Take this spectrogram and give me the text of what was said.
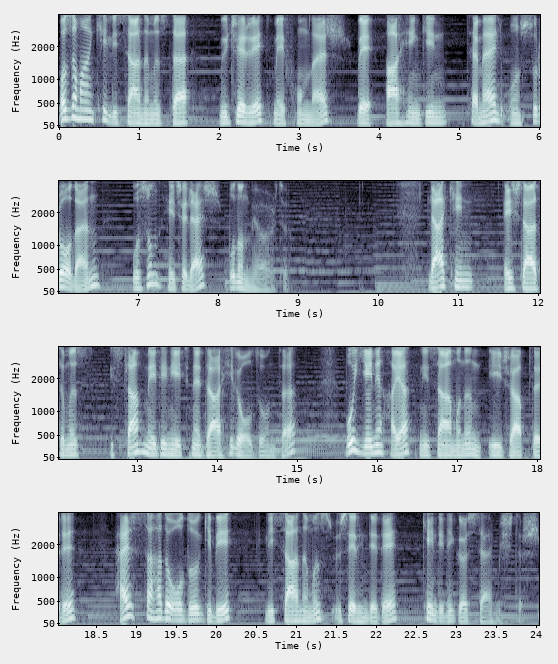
O zamanki lisanımızda mücerret mefhumlar ve ahengin temel unsuru olan uzun heceler bulunmuyordu. Lakin ecdadımız İslam medeniyetine dahil olduğunda, bu yeni hayat nizamının icabları her sahada olduğu gibi lisanımız üzerinde de kendini göstermiştir.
